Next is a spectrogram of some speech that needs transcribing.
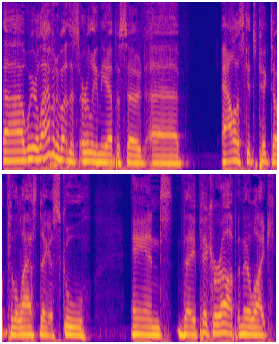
Uh, we were laughing about this early in the episode. Uh, Alice gets picked up for the last day of school, and they pick her up, and they're like,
